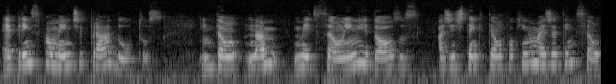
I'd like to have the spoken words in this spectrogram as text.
é principalmente para adultos. Então, na medição em idosos, a gente tem que ter um pouquinho mais de atenção,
